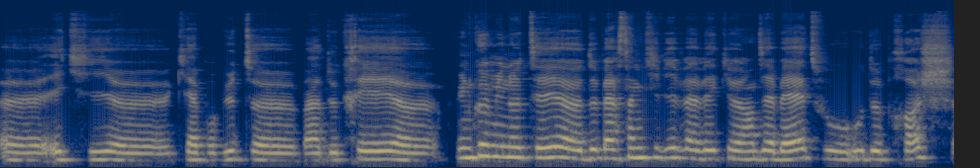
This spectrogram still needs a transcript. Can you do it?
Et qui, qui a pour but bah, de créer une communauté de personnes qui vivent avec un diabète ou, de proches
